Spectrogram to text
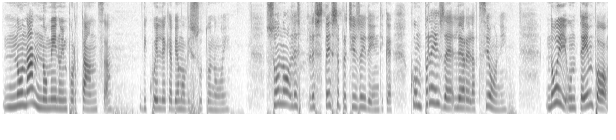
Non hanno meno importanza di quelle che abbiamo vissuto noi. Sono le, le stesse precise identiche, comprese le relazioni. Noi un tempo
